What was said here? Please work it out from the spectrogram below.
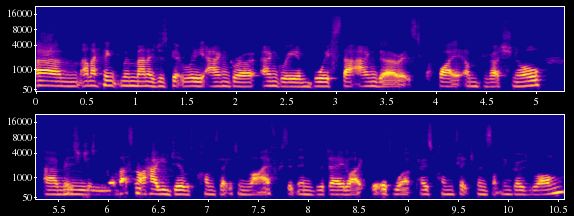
Um, and i think when managers get really angry angry and voice that anger it's quite unprofessional. Um, it's mm. just that's not how you deal with conflict in life because at the end of the day like it is workplace conflict when something goes wrong.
